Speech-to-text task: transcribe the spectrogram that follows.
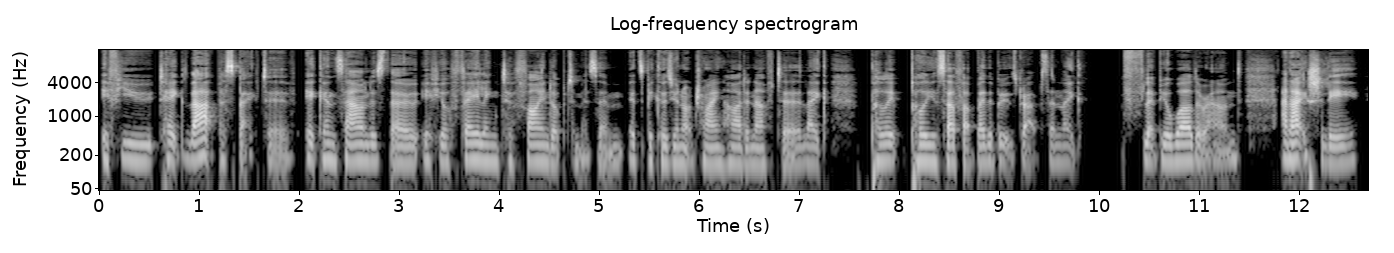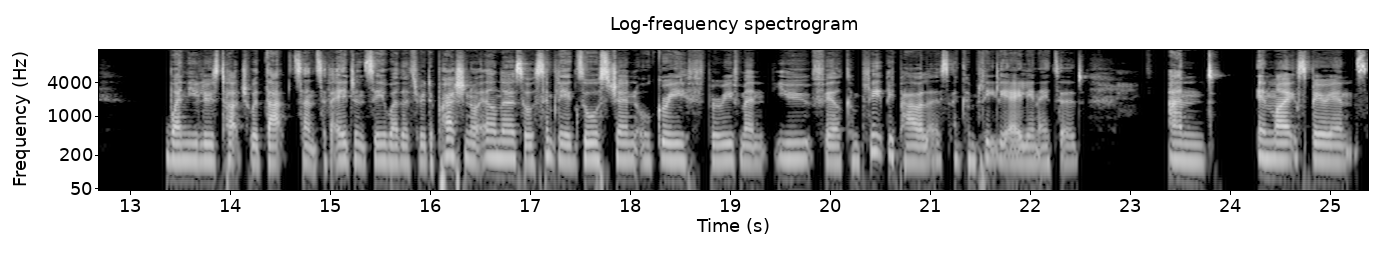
if you take that perspective, it can sound as though if you're failing to find optimism, it's because you're not trying hard enough to like pull it, pull yourself up by the bootstraps and like flip your world around. And actually, when you lose touch with that sense of agency, whether through depression or illness or simply exhaustion or grief, bereavement, you feel completely powerless and completely alienated. And in my experience,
